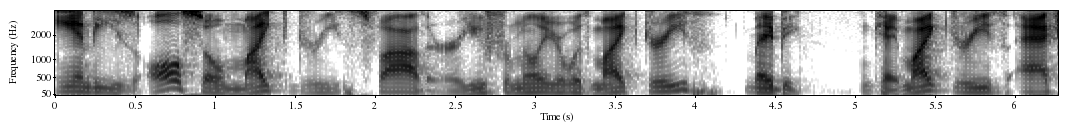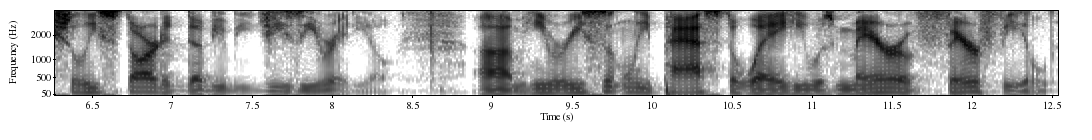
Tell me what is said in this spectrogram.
Andy's also Mike Dreeth's father. Are you familiar with Mike Dreeth? Maybe. Okay, Mike Dreeth actually started WBGZ Radio. Um, he recently passed away. He was mayor of Fairfield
